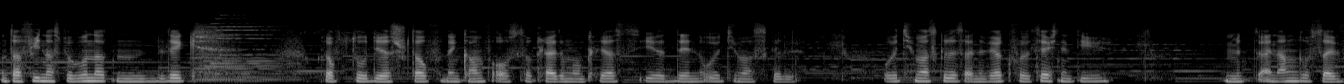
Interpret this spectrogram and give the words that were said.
Unter Finas bewunderten Blick klopfst du dir Staub von dem Kampf aus der Kleidung und klärst ihr den Ultima Skill. Ultima Skill ist eine wertvolle Technik, die mit einem Angriff seinen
